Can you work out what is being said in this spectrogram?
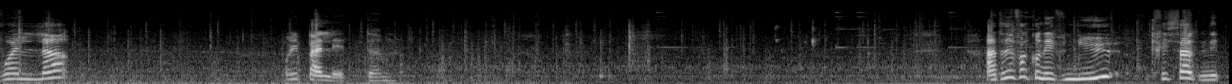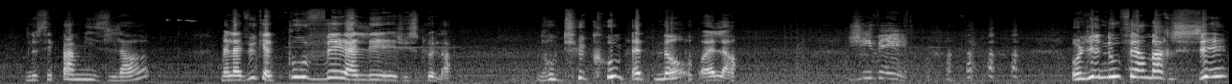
Voilà pour les palettes. La dernière fois qu'on est venu, Chrissa ne s'est pas mise là, mais elle a vu qu'elle pouvait aller jusque là. Donc du coup maintenant, voilà. J'y vais. Au lieu de nous faire marcher,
